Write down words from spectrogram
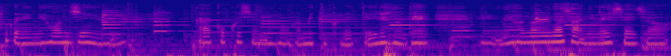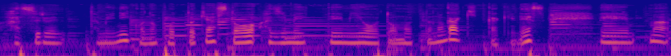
特に日本人より外国人の方が見てくれているので、えー、日本の皆さんにメッセージを発するためにこのポッドキャストを始めてみようと思ったのがきっかけです。えー、まあ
